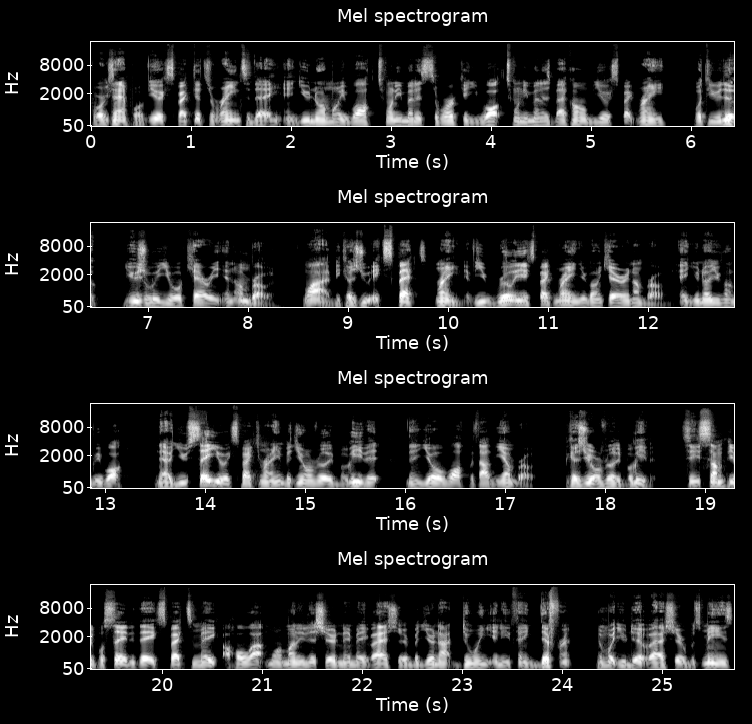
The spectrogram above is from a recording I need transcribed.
For example, if you expect it to rain today and you normally walk 20 minutes to work and you walk 20 minutes back home, you expect rain. What do you do? Usually you will carry an umbrella. Why? Because you expect rain. If you really expect rain, you're going to carry an umbrella and you know you're going to be walking. Now, you say you expect rain, but you don't really believe it, then you'll walk without the umbrella because you don't really believe it. See, some people say that they expect to make a whole lot more money this year than they made last year, but you're not doing anything different than what you did last year, which means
